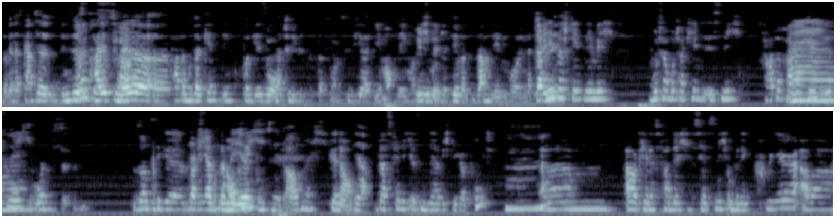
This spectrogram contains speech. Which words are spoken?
Wenn das Ganze, wenn sie Ja, das traditionelle äh, Vater-Mutter-Kind-Ding propagieren, So. so. natürlich ist es das uns, wie wir halt eben auch leben und Richtig. leben und mit dem wir zusammenleben wollen. Natürlich. Dahinter steht nämlich, Mutter, Mutter, Kind ist nicht, Vater, Vater, Kind Mm. ist nicht und sonstige Varianten auch nicht. funktioniert auch nicht. Genau. Ja. Das finde ich ist ein sehr wichtiger Punkt. Mhm. Ähm, ah, okay, das fand ich ist jetzt nicht unbedingt queer, aber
